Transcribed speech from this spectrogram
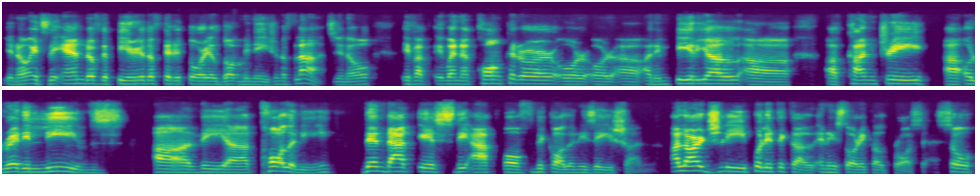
You know, it's the end of the period of territorial domination of lands. You know, if a, when a conqueror or or uh, an imperial uh, a country uh, already leaves uh, the uh, colony, then that is the act of decolonization a largely political and historical process. So,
